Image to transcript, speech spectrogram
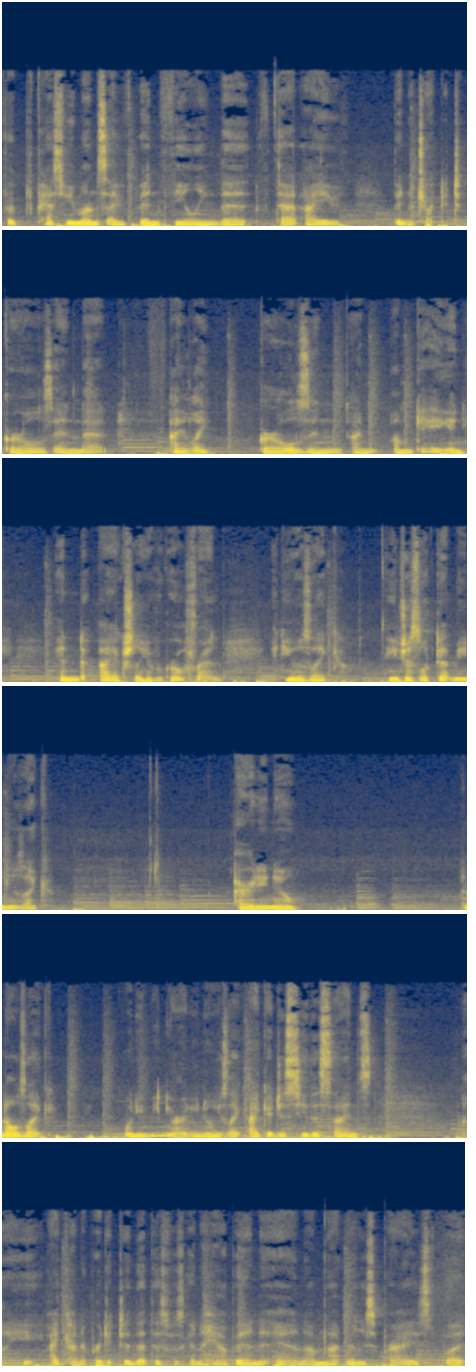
for the past few months, I've been feeling that that I've been attracted to girls, and that I like girls, and I'm I'm gay, and and I actually have a girlfriend. And he was like, he just looked at me and he was like, I already knew. And I was like, what do you mean you already know? He's like, I could just see the signs. I, kind of predicted that this was gonna happen, and I'm not really surprised. But,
